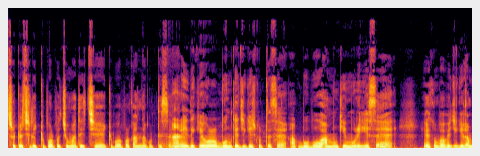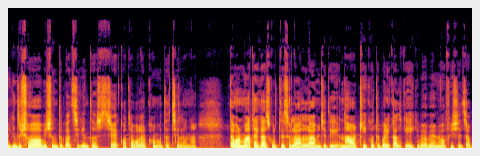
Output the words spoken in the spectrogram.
ছোট ছেলে একটু পরপর চুমা দিচ্ছে, একটু পরপর কান্না করতেছে। আর এইদিকে ওর বোনকে জিজ্ঞেস করতেছে "আ- বুবু, আম্মু কি মরে গেছে? এরকমভাবে জিজ্ঞেস আমি কিন্তু সবই শুনতে পাচ্ছি, কিন্তু হচ্ছে কথা বলার ক্ষমতা ছিল না। তো আমার মাথায় কাজ করতেছিল, আল্লাহ, আমি যদি না ঠিক হতে পারি, কালকে কীভাবে আমি অফিসে যাব,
